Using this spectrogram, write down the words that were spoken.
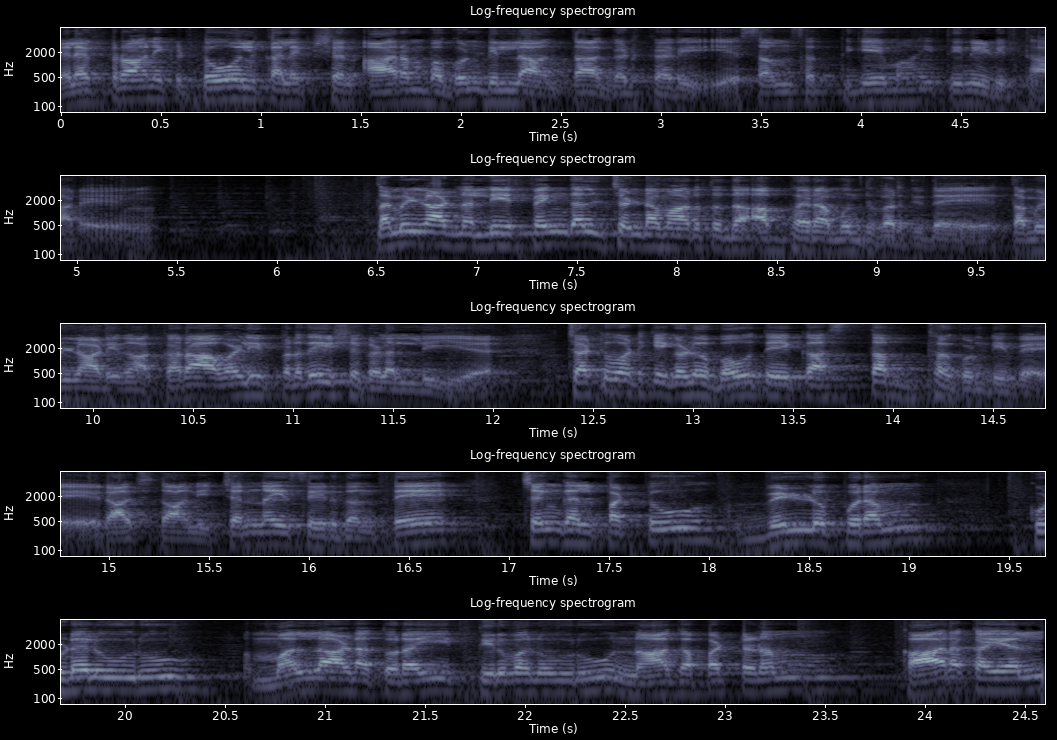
ಎಲೆಕ್ಟ್ರಾನಿಕ್ ಟೋಲ್ ಕಲೆಕ್ಷನ್ ಆರಂಭಗೊಂಡಿಲ್ಲ ಅಂತ ಗಡ್ಕರಿ ಸಂಸತ್ತಿಗೆ ಮಾಹಿತಿ ನೀಡಿದ್ದಾರೆ. ತಮಿಳುನಾಡಿನಲ್ಲಿ ಫೆಂಗಲ್ ಚಂಡಮಾರುತದ ಅಬ್ಬರ ಮುಂದುವರೆದಿದೆ. ತಮಿಳುನಾಡಿನ ಕರಾವಳಿ ಪ್ರದೇಶಗಳಲ್ಲಿ ಚಟುವಟಿಕೆಗಳು ಬಹುತೇಕ ಸ್ತಬ್ಧಗೊಂಡಿವೆ. ರಾಜಧಾನಿ ಚೆನ್ನೈ ಸೇರಿದಂತೆ ಚೆಂಗಲ್ಪಟ್ಟು, ವಿಳ್ಳುಪುರಂ, ಕುಡಲೂರು, ಮಲ್ಲಾಡತೊರೈ, ತಿರುವನೂರು, ನಾಗಪಟ್ಟಣಂ, ಕಾರಕಯಲ್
